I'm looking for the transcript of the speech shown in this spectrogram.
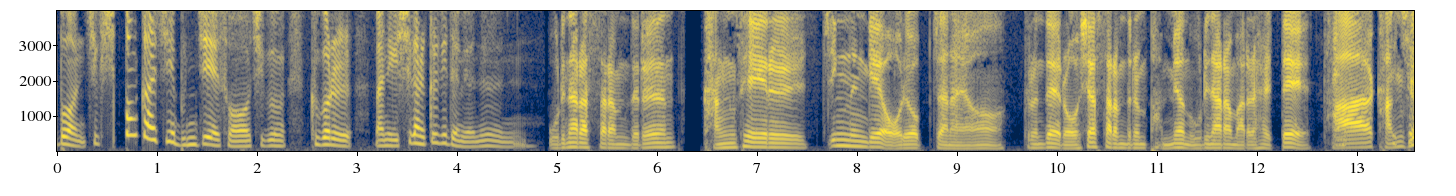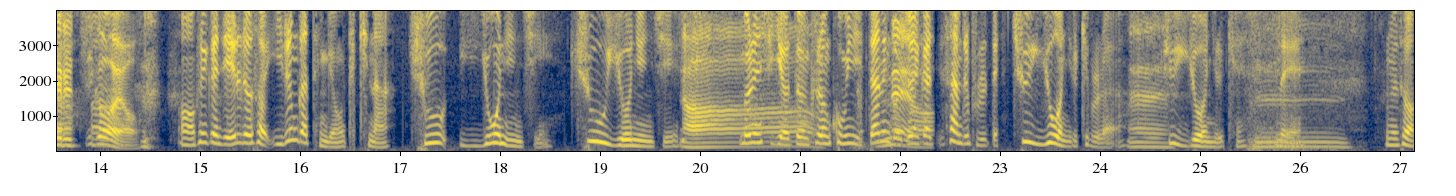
2번, 즉 10번까지의 문제에서 지금 그거를 만약에 시간을 끌게 되면은 우리나라 사람들은 강세를 찍는 게 어렵잖아요. 그런데 러시아 사람들은 반면 우리나라 말을 할 때 다 강세를 그쵸. 찍어요. 어 그러니까 이제 예를 들어서 이름 같은 경우 특히나 주요원인지 주요원인지 아. 뭐 이런 식의 어떤 그런 고민이 있다는 거죠. 있네요. 그러니까 사람들 부를 때 주요원 이렇게 불러요. 네. 주요원 이렇게. 음. 네. 그러면서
